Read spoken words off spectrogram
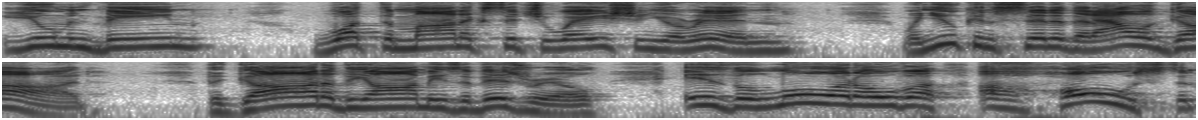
human being, what demonic situation you're in, when you consider that our God, the God of the armies of Israel, is the Lord over a host, an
